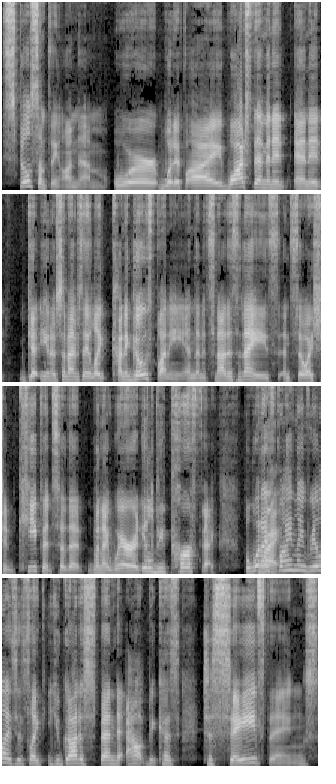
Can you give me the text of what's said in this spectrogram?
spill something on them, or what if I wash them and it and it get you know sometimes they like kind of go funny and then it's not as nice, and so I should keep it so that when I wear it, it'll be perfect. But what I finally realized is like you got to spend out because to save things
